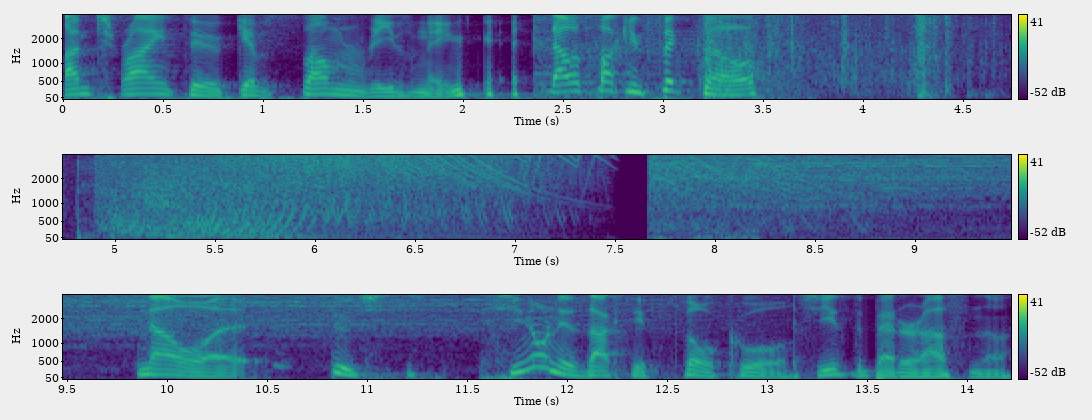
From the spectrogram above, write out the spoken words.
I'm trying to give some reasoning. that was fucking sick though. Now what? Dude, Shinon is actually so cool. She's the better Asuna.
